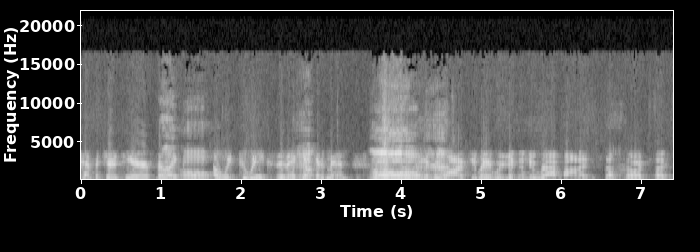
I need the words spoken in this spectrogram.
temperatures here for like Oh. a week, two weeks. and They Yeah. can't get them in. Oh, if we man. wanted to, but we're getting a new wrap on it and stuff, so it's like,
